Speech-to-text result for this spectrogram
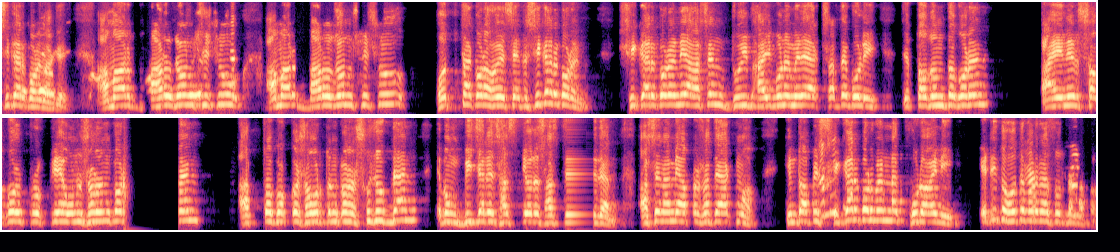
স্বীকার করেন আগে। আমার বারো জন শিশু আমার বারো জন শিশু হত্যা করা হয়েছে এটা স্বীকার করেন। স্বীকার করে নিয়ে আসেন দুই ভাই বোনে মিলে একসাথে বলি যে তদন্ত করেন আইনের সকল প্রক্রিয়া অনুসরণ করেন আত্মপক্ষ সমর্থন করার সুযোগ দেন এবং বিচারে শাস্তি হলে শাস্তি দেন। আসেন আমি আপনার সাথে একমত। কিন্তু আপনি স্বীকার করবেন না খুন হয়নি। এটি তো হতে পারে না সুলতান আপা।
